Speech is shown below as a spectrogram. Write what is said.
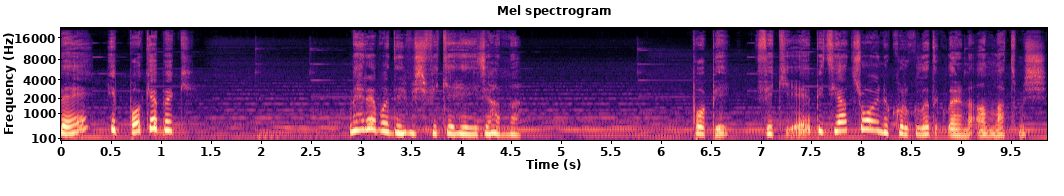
ve hippo köpek. Merhaba demiş Fiki heyecanla. Poppy, Fiki'ye bir tiyatro oyunu kurguladıklarını anlatmış.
